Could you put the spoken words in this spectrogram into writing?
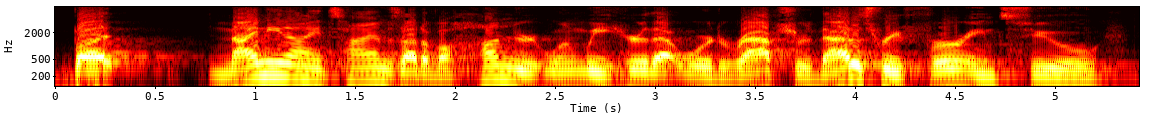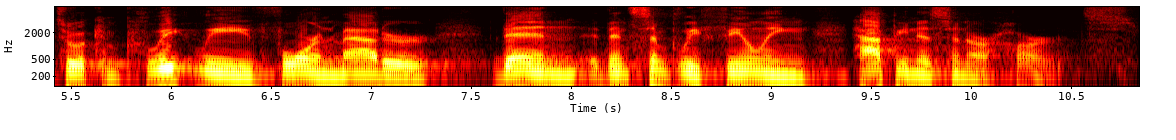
But 99 times out of 100, when we hear that word rapture, that is referring to, to a completely foreign matter than, than simply feeling happiness in our hearts.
